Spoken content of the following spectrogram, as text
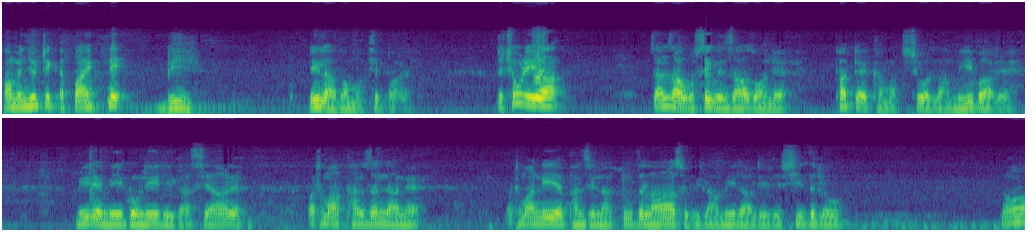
hermeneutic အပိုင်း 2B လေ့လာသွားမှာဖြစ်ပါတယ်တချို့တွေကကျမ်းစာကိုစိတ်ဝင်စားစွာနဲ့ဖတ်တဲ့အခါမှာတချို့ကလာမေးပါတယ်မေးတဲ့မေးခွန်းလေးတွေကဆရာတဲ့ ပထမဖန်ဆင်းတာနဲ့ပထမနေ့ရဲ့ဖန်ဆင်းတာတူသလားဆိုပြီးလာမေးတာလေးတွေရှိသလိုနော်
